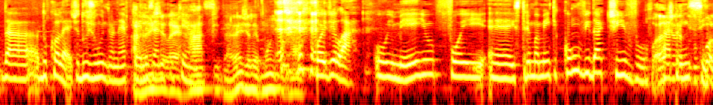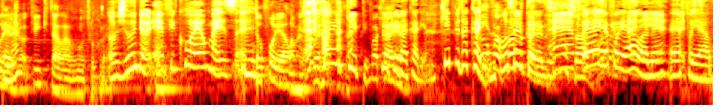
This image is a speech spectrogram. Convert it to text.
da, do colégio, do Júnior, né? Porque A eles eram Ângela é pequenos. rápida, a Ângela é muito rápida. Foi de lá. O e-mail foi é, extremamente convidativo A é do princípio, colégio. né? Quem que tá lá no outro colégio? Ô, Júnior, é, fico eu, mas. é, Então foi ela mesmo. Foi Foi rápida. a equipe, Foi a equipe da Karina. Equipe da Karina, Não, foi a com certeza. Karina, É, sabe. É, foi ela, né? É, foi ela.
